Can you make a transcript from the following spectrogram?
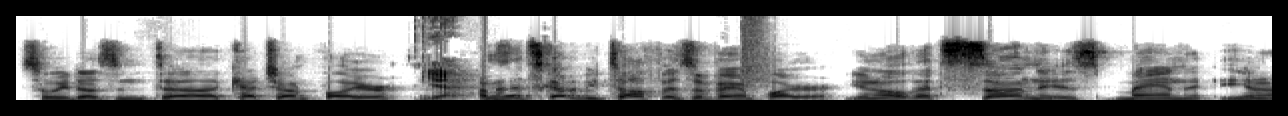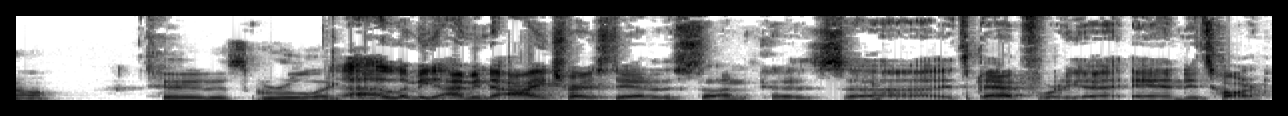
so he doesn't uh, catch on fire. Yeah. I mean, that's got to be tough as a vampire. You know, that sun is, man, you know, it is grueling. Uh, let me, I mean, I try to stay out of the sun because uh, it's bad for you and it's hard.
